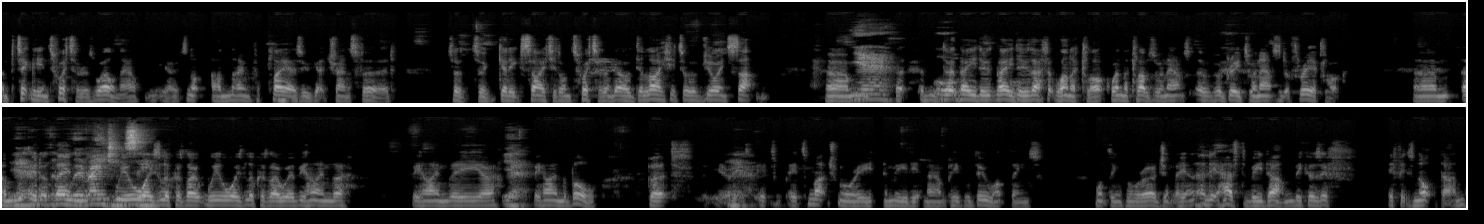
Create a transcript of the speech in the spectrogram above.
and particularly in Twitter as well now, you know it's not unknown for players who get transferred to, to get excited on Twitter and go delighted to have joined Sutton. Um, Yeah, or- they do they do that at one o'clock when the clubs have announced have agreed to announce it at three o'clock. Um, and Yeah, it, then we always look as though we always look as though we're behind the behind the uh, Yeah. behind the ball. But you know, Yeah. it's, it's it's much more immediate now, people do want things want things more urgently, and, and it has to be done because if if it's not done,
